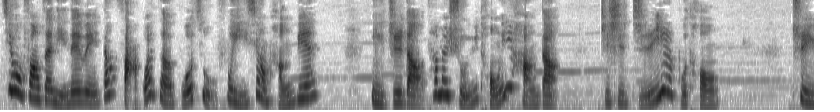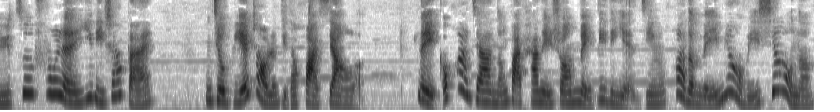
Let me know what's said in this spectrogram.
就放在你那位当法官的伯祖父遗像旁边。你知道他们属于同一行当，只是职业不同。至于尊夫人伊丽莎白，你就别找人给她画像了。哪个画家能把她那双美丽的眼睛画得惟妙惟肖呢？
